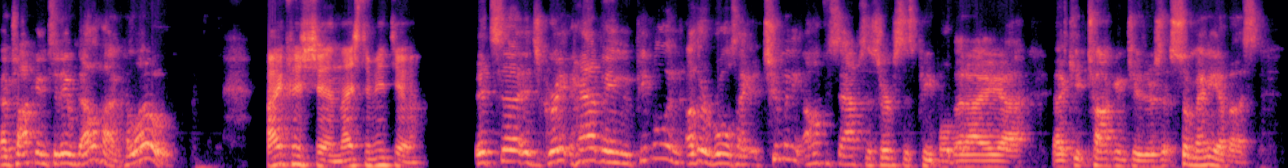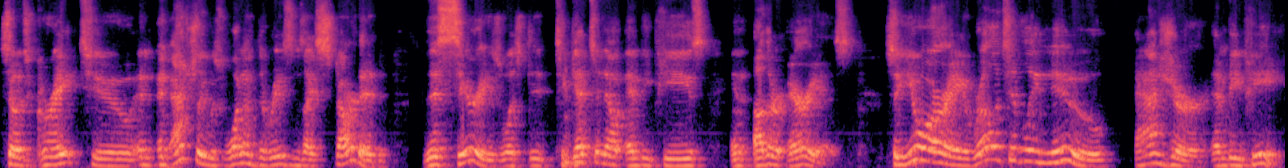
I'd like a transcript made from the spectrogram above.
I'm talking today with Elkhan. Hello. Hi, Christian. Nice to meet you. It's uh, it's great having people in other roles. Like too many office apps and services people that I uh, I keep talking to. There's so many of us, so it's great to and, and actually was one of the reasons I started this series was to, to get to know MVPs in other areas. So you are a relatively new Azure MVP.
